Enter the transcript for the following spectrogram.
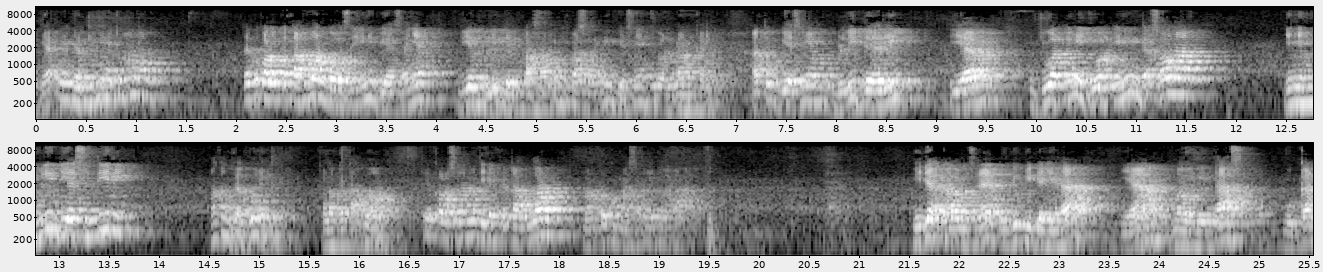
ya, ya dagingnya itu halal. Tapi kalau ketahuan bahwa ini biasanya dia beli dari pasar ini, pasar ini biasanya jual bangkai, atau biasanya beli dari yang jual ini, jual ini nggak sholat, yang nyembeli dia sendiri, maka nggak boleh kalau ketahuan. Tapi kalau selama tidak ketahuan, maka kemasannya itu halal. Beda kalau misalnya hidup di daerah yang mayoritas bukan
